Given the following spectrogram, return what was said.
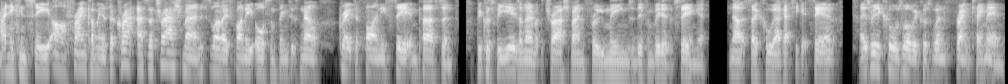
And you can see, oh, Frank coming as a cra- as a trash man. This is one of those funny, awesome things. It's now great to finally see it in person because for years I've known about the trash man through memes and different videos of seeing it. Now it's so cool I can actually get to see it. And it's really cool as well because when Frank came in,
